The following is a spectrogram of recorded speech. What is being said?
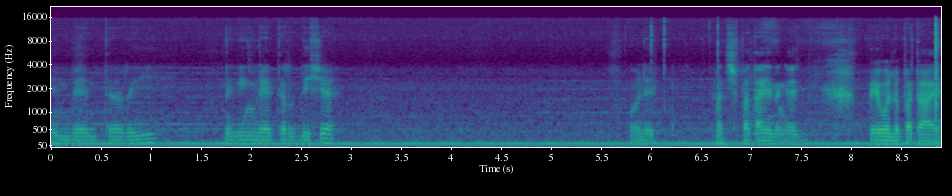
Inventory. Naging letter D siya. Ulit. Hatch pa tayo ng egg. May walo pa tayo.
